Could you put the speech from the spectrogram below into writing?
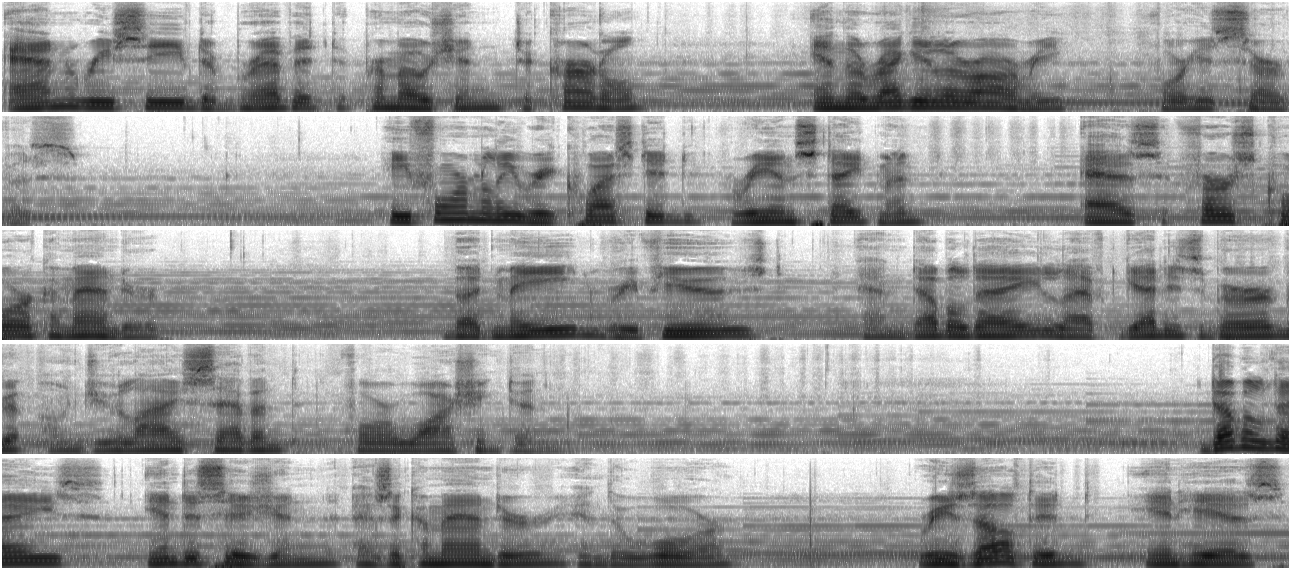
and received a brevet promotion to colonel in the regular army for his service. He formally requested reinstatement as First Corps commander, but Meade refused and Doubleday left Gettysburg on July 7th for Washington. Doubleday's indecision as a commander in the war resulted in his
